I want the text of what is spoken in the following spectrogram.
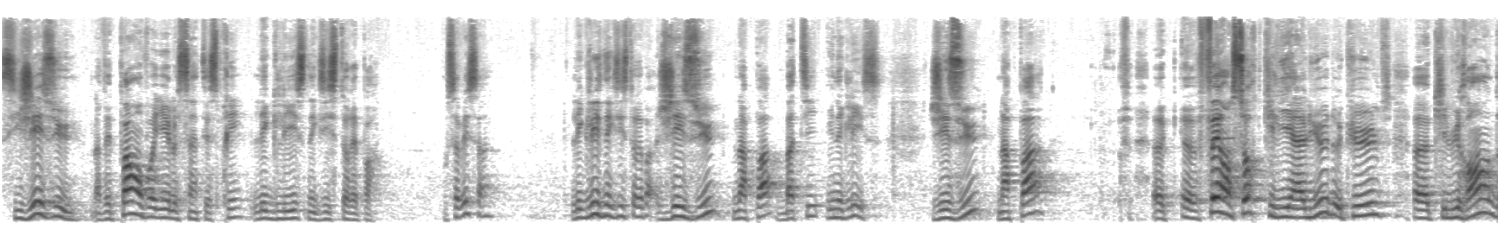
Si Jésus n'avait pas envoyé le Saint-Esprit, l'Église n'existerait pas. Vous savez ça? L'Église n'existerait pas. Jésus n'a pas bâti une Église. Jésus n'a pas euh, euh, fait en sorte qu'il y ait un lieu de culte euh, qui lui rende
